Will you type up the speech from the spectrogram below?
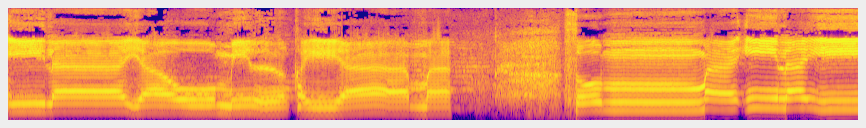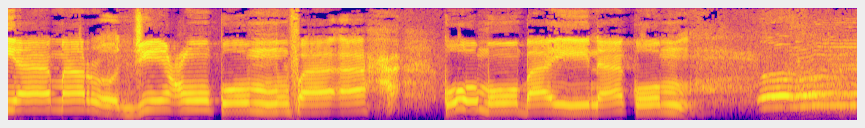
إلى يوم القيامة. ثم إلي مرجعكم فأحكم بينكم. ثم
